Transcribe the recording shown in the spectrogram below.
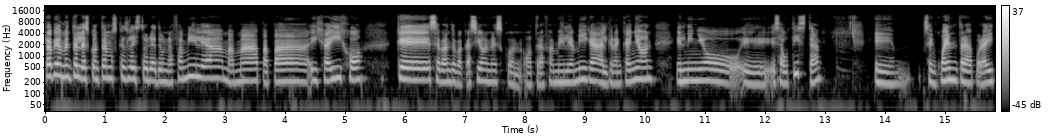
Rápidamente les contamos que es la historia de una familia, mamá, papá, hija, hijo, que se van de vacaciones con otra familia amiga al Gran Cañón. El niño eh, es autista. Em, se encuentra por ahí,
